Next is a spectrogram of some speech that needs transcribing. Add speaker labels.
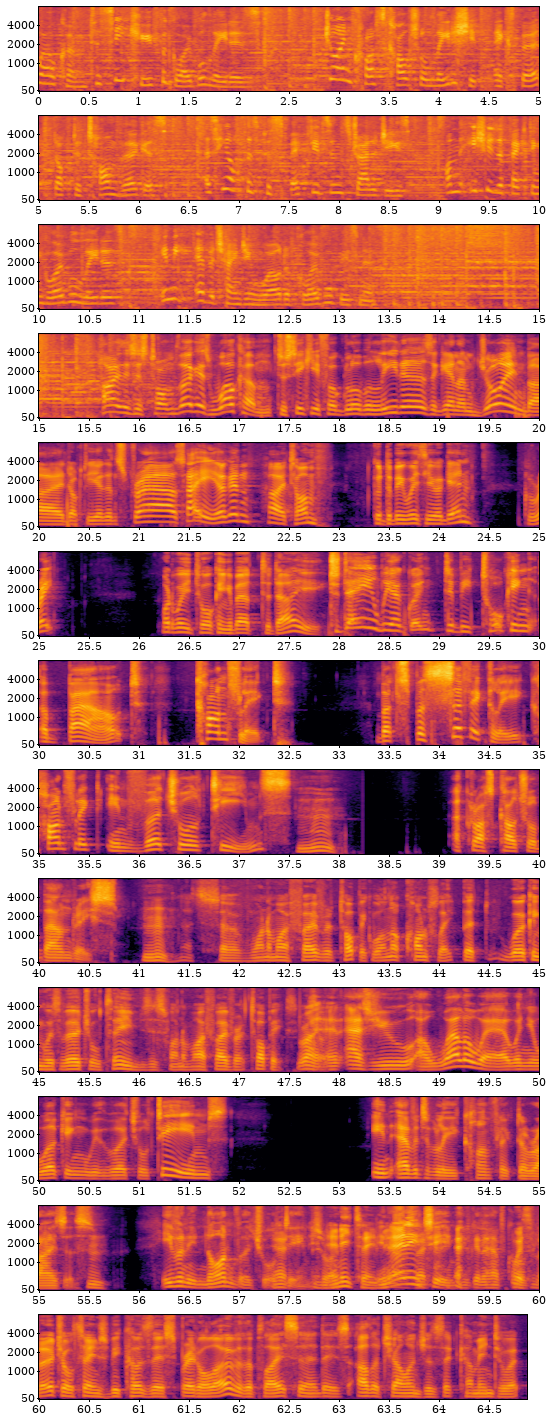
Speaker 1: welcome to CQ for Global Leaders. Join cross cultural leadership expert Dr. Tom Verghese as he offers perspectives and strategies on the issues affecting global leaders in the ever changing world of global business.
Speaker 2: Hi, this is Tom Verghese. Welcome to CQ for Global Leaders. Again, I'm joined by Dr. Jürgen Strauss. Hi, Jürgen.
Speaker 3: Hi, Tom. Good to be with you again.
Speaker 2: Great.
Speaker 3: What are we talking about today?
Speaker 2: Today, we are going to be talking about conflict, but specifically conflict in virtual teams
Speaker 3: Mm.
Speaker 2: across cultural boundaries.
Speaker 3: Mm, that's uh, one of my favourite topics. Well, not conflict, but working with virtual teams is one of my favourite topics.
Speaker 2: Right.
Speaker 3: So-
Speaker 2: And as you are well aware, when you're working with virtual teams, inevitably conflict arises.
Speaker 3: Hmm.
Speaker 2: Even in non virtual
Speaker 3: Yeah,
Speaker 2: teams.
Speaker 3: in
Speaker 2: right?
Speaker 3: any team,
Speaker 2: In
Speaker 3: yeah,
Speaker 2: any team, you're going to have
Speaker 3: with virtual teams, because they're spread all over the place, uh, there's other challenges that come into it.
